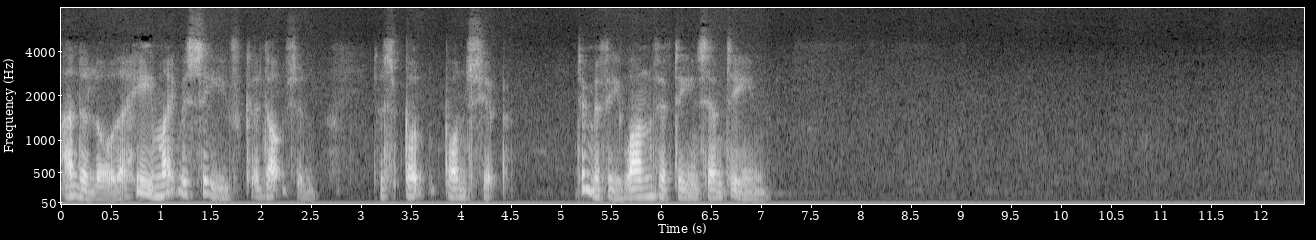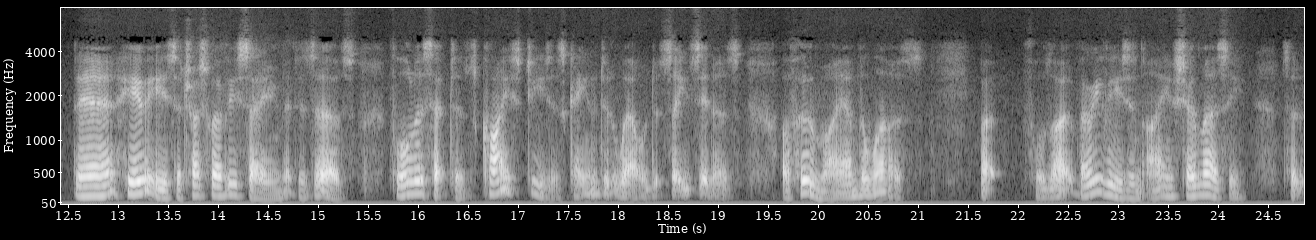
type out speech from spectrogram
under law, that he might receive adoption to bondship. Timothy 1, 15, 17. There, here is a trustworthy saying that deserves full acceptance. Christ Jesus came into the world to save sinners, of whom I am the worst. But for that very reason I show mercy, so,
